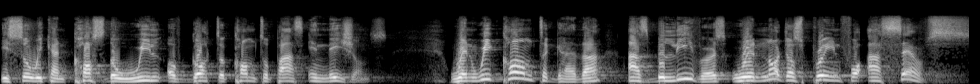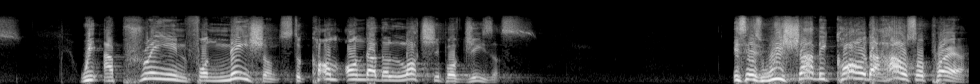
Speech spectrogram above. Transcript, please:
it's so we can cause the will of God to come to pass in nations. When we come together as believers, we're not just praying for ourselves. We are praying for nations to come under the lordship of Jesus. He says, We shall be called a house of prayer.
